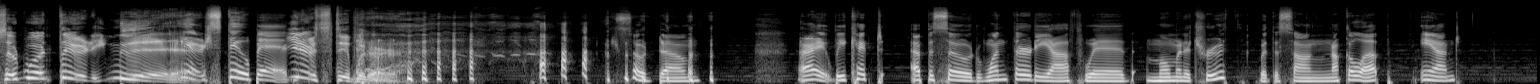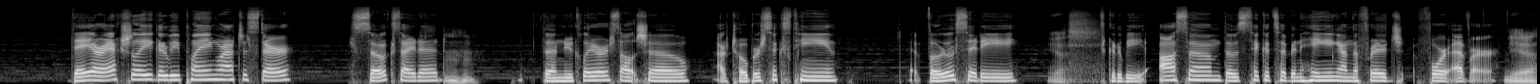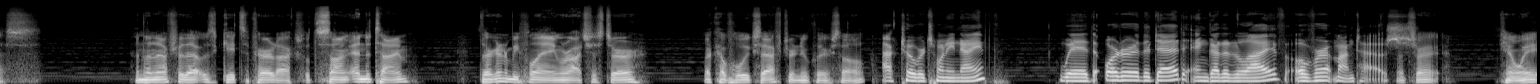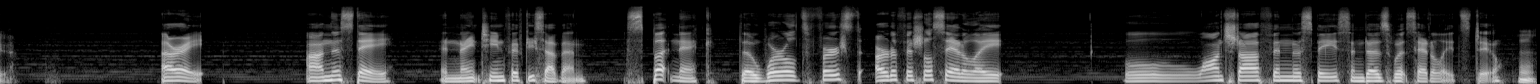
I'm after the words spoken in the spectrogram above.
episode 130. Meh. You're stupid. You're stupider. so dumb. All right, we kicked episode 130 off with Moment of Truth with the song Knuckle Up, and they are actually going to be playing Rochester. So excited. hmm The Nuclear Assault Show, October 16th at Photo City. Yes. It's going to be awesome. Those tickets have been hanging on the fridge forever. Yes. And then after that was Gates of Paradox with the song End of Time. They're going to be playing Rochester a couple weeks after Nuclear Assault. October 29th with Order of the Dead and Gutted Alive over at Montage. That's right. Can't wait. All right. On this day in 1957, Sputnik, the world's first artificial satellite, launched off into space and does what satellites do Hmm.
